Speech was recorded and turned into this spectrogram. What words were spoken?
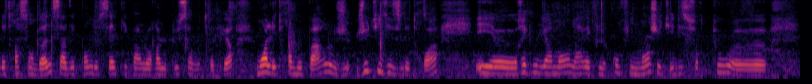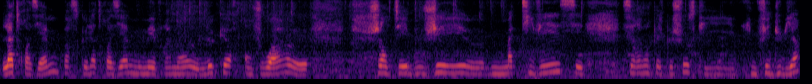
Les trois sont bonnes, ça dépend de celle qui parlera le plus à votre cœur. Moi, les trois me parlent, j'utilise les trois. Et euh, régulièrement, là, avec le confinement, j'utilise surtout la troisième, parce que la troisième me met vraiment le cœur en joie chanter, bouger, m'activer, c'est vraiment quelque chose qui, qui, me fait du bien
